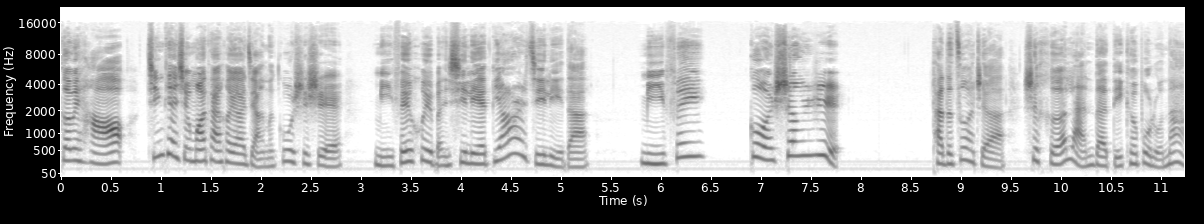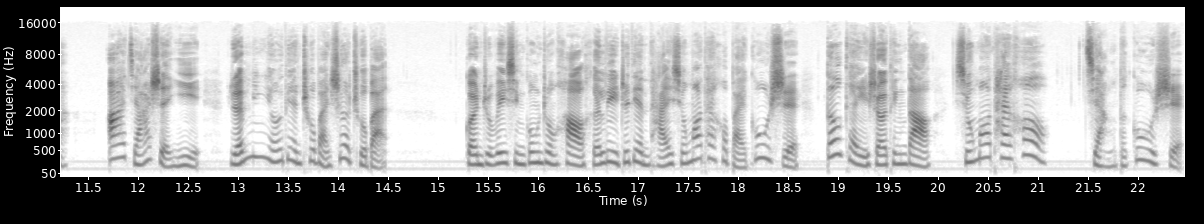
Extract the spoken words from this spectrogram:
各位好，今天熊猫太后要讲的故事是《米菲绘本系列》第二集里的《米菲过生日》。它的作者是荷兰的迪克·布鲁纳，阿贾审译，人民邮电出版社出版。关注微信公众号和荔枝电台“熊猫太后摆故事”，都可以收听到熊猫太后讲的故事。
